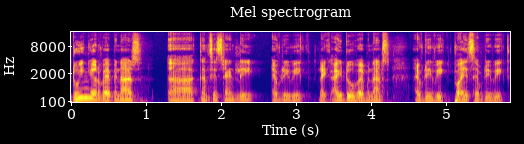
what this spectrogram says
doing your webinars uh, consistently every week like i do webinars every week twice every week.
